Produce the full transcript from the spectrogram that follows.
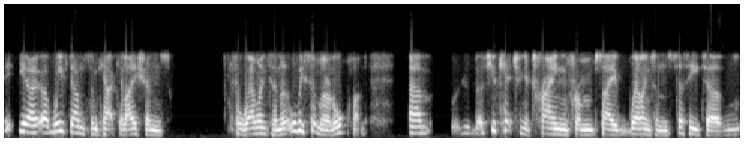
you know, uh, we've done some calculations for Wellington, and it will be similar in Auckland. Um, if you're catching a train from, say, Wellington City to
